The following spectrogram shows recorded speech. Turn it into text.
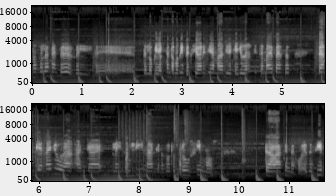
no solamente de, lo que ya comentamos de infecciones y demás, y de que ayuda en el sistema de defensas, también ayuda a que la insulina que nosotros producimos trabaje mejor, es decir,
